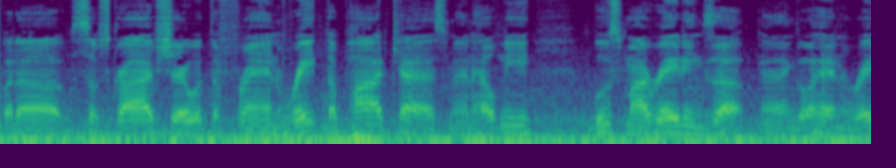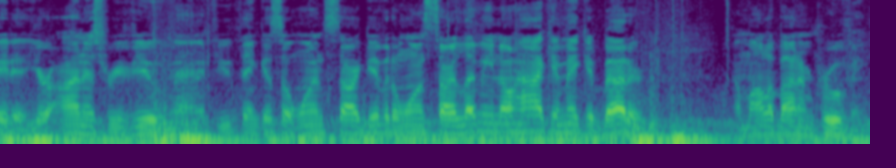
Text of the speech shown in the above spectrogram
But uh subscribe, share with a friend, rate the podcast, man. Help me boost my ratings up, man. Go ahead and rate it. Your honest review, man. If you think it's a one star, give it a one star. Let me know how I can make it better. I'm all about improving.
